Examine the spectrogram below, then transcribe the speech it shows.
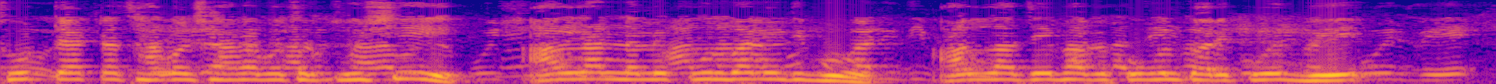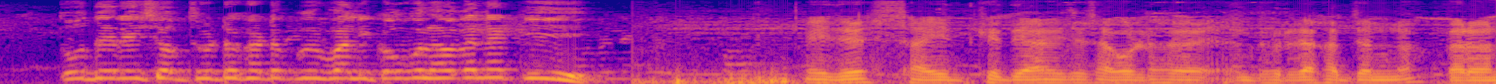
ছোট্ট একটা ছাগল সারা বছর পুষি আল্লাহর নামে কুরবানি দিব। আল্লাহ যেভাবে কবুল করে করবে। তোদের এইসব ছোটখাটো কুরবানি কবুল হবে নাকি? এই যে সাইদকে দেওয়া হয়েছে ছাগলটা ধরে রাখার জন্য। কারণ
